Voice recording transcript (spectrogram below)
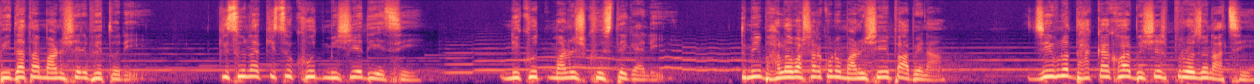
বিধাতা মানুষের ভেতরে কিছু না কিছু খুদ মিশিয়ে দিয়েছে। নিখুঁত মানুষ খুঁজতে গেলে তুমি ভালোবাসার কোনো মানুষই পাবে না। জীবনে ধাক্কা খাওয়া বিশেষ প্রয়োজন আছে।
